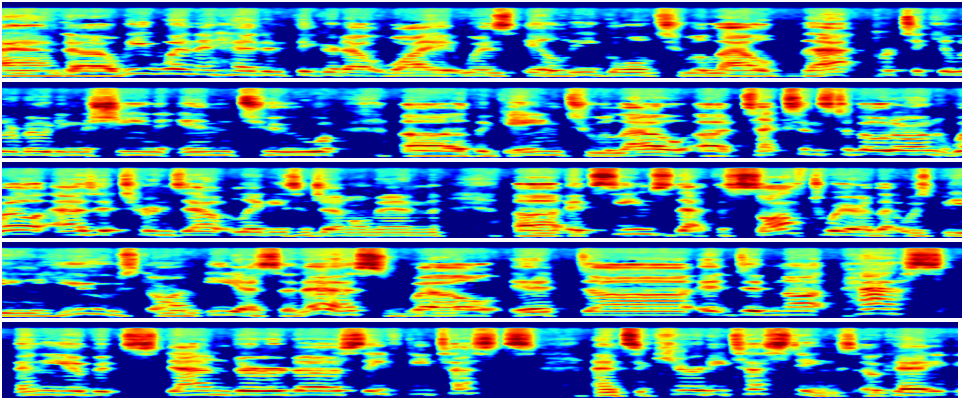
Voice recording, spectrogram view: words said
and uh, we went ahead and figured out why it was illegal to allow that particular voting machine into uh, the game to allow uh, Texans to vote on. Well, as it turns out, ladies and gentlemen, uh, it seems that the software that was being used on ES&S, well, it uh, it did not pass any of its standard uh, safety tests and security testings. Okay.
